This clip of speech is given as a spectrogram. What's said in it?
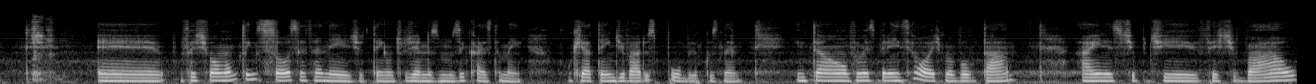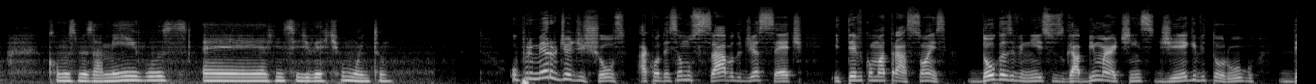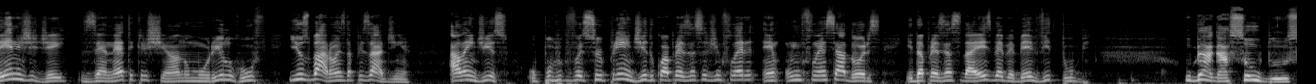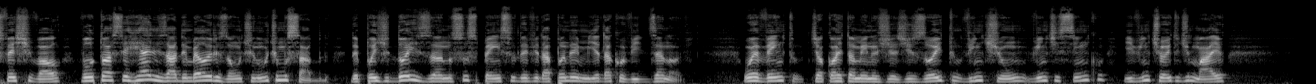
É, o festival não tem só sertanejo, tem outros gêneros musicais também, o que atende vários públicos, né? Então foi uma experiência ótima voltar aí nesse tipo de festival com os meus amigos. É, a gente se divertiu muito. O primeiro dia de shows aconteceu no sábado, dia 7, e teve como atrações Douglas Vinícius, Gabi Martins, Diego e Vitor Hugo, Denis DJ, Zeneta e Cristiano, Murilo Ruff e os Barões da Pisadinha. Além disso, o público foi surpreendido com a presença de influenciadores e da presença da ex-BBB Vitube. O BH Soul Blues Festival voltou a ser realizado em Belo Horizonte no último sábado, depois de dois anos suspenso devido à pandemia da Covid-19. O evento, que ocorre também nos dias 18, 21, 25 e 28 de maio,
